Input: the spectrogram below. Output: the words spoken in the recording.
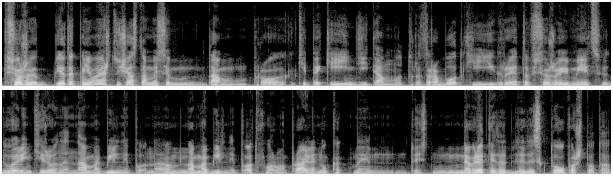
все же, я так понимаю, что сейчас там, если там про какие-то такие инди, там вот разработки, игры, это все же имеется в виду ориентированы на мобильные, на, на мобильные платформы, правильно? Ну, как на, то есть навряд ли это для десктопа что-то,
